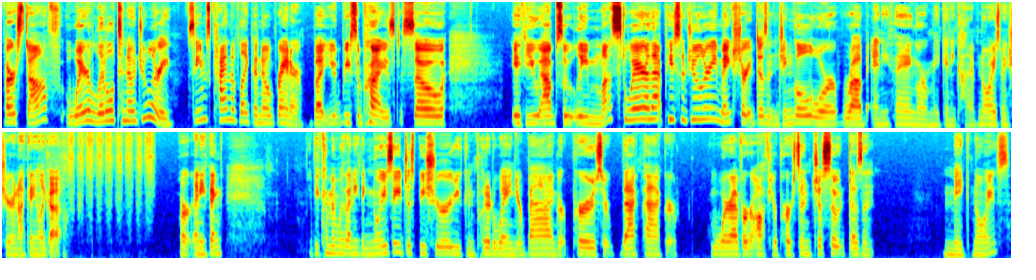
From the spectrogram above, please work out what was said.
First off, wear little to no jewelry. Seems kind of like a no brainer, but you'd be surprised. So, if you absolutely must wear that piece of jewelry, make sure it doesn't jingle or rub anything or make any kind of noise. Make sure you're not getting like a or anything. If you come in with anything noisy, just be sure you can put it away in your bag or purse or backpack or wherever off your person just so it doesn't make noise.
